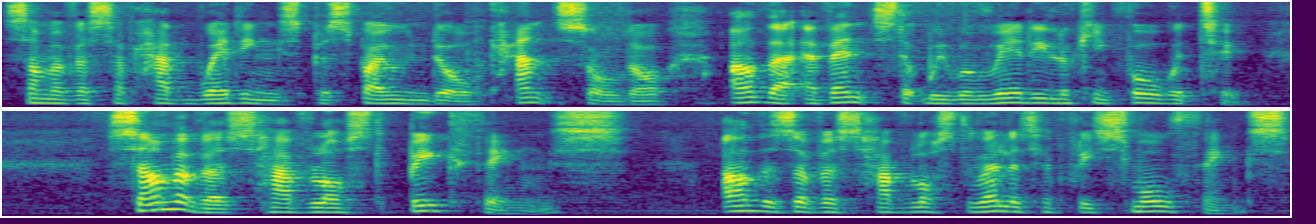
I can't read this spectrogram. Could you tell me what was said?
Some of us have had weddings postponed or cancelled or other events that we were really looking forward to. Some of us have lost big things others of us have lost relatively small things.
